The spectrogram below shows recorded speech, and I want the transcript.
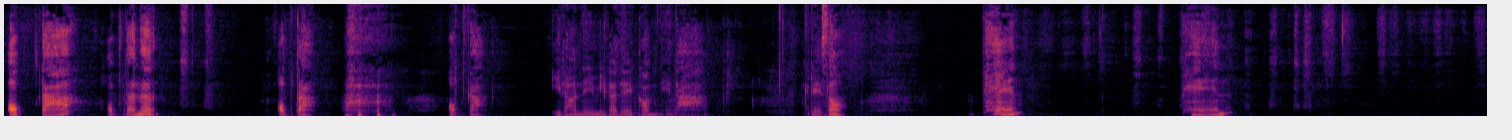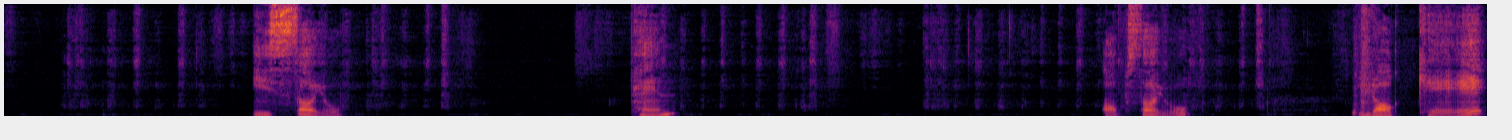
없다 없다는 없다 없다 이런 의미가 될 겁니다. 그래서 펜, 펜 있어요. 펜 없어요. 이렇게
